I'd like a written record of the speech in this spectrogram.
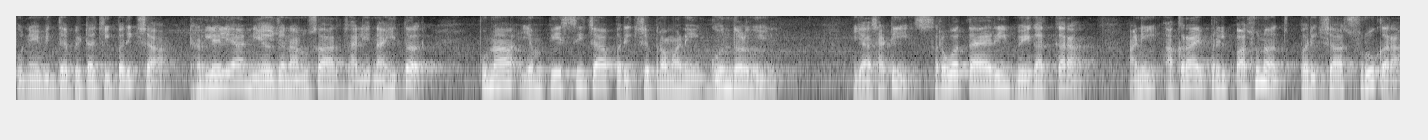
पुणे विद्यापीठाची परीक्षा ठरलेल्या नियोजनानुसार झाली नाही तर पुन्हा एम पी एस सीच्या परीक्षेप्रमाणे गोंधळ होईल. यासाठी सर्व तयारी वेगात करा आणि अकरा एप्रिलपासूनच परीक्षा सुरू करा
